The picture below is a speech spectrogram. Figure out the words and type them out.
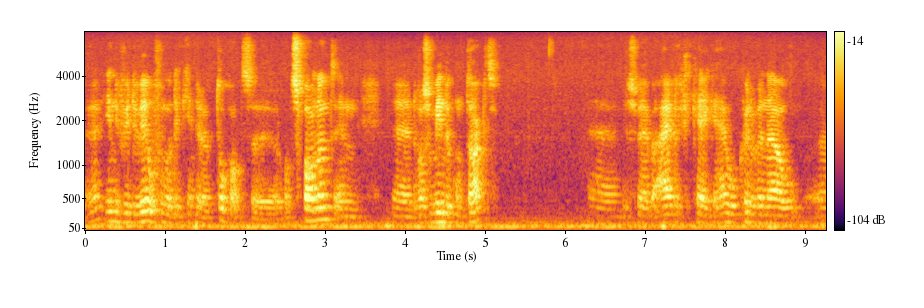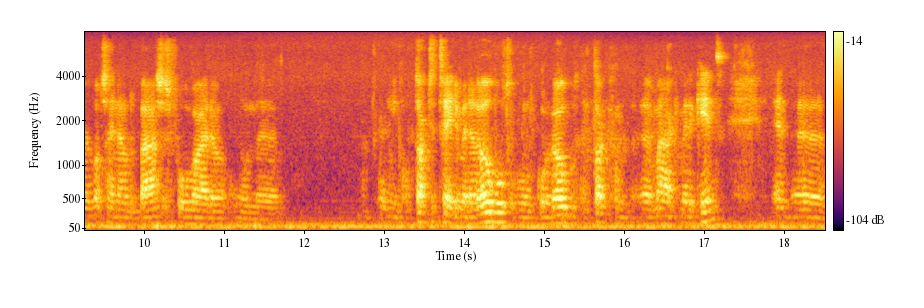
Hè. Individueel vonden de kinderen toch wat, uh, wat spannend en uh, er was minder contact. dus we hebben eigenlijk gekeken hè, hoe kunnen we nou, wat zijn nou de basisvoorwaarden om, in contact te treden met een robot of om een robot contact gaan maken met een kind. En ehm,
